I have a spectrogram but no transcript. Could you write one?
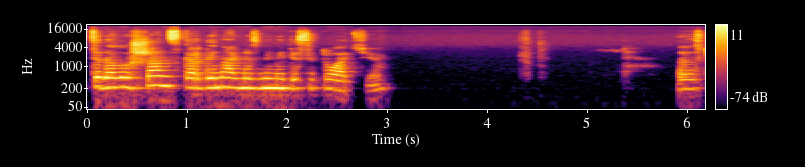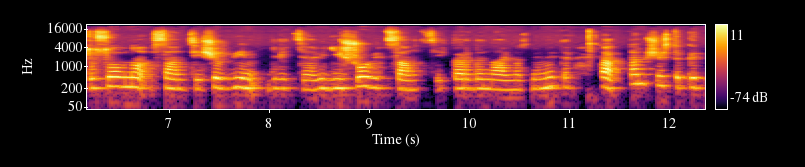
Це дало шанс кардинально змінити ситуацію. Е, Стосовно санкцій, щоб він, дивіться, відійшов від санкцій, кардинально змінити. Так, там щось таке,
